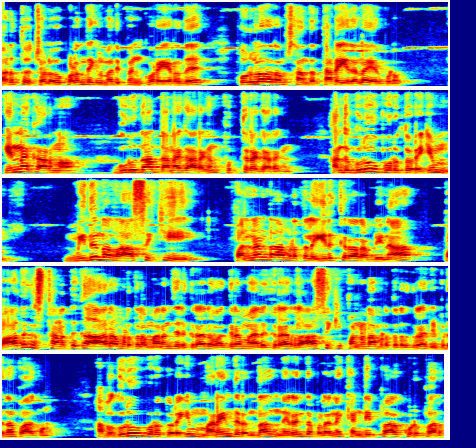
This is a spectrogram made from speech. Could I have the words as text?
மருத்துவ செலவு குழந்தைகள் மதிப்பெண் குறையிறது பொருளாதாரம் சார்ந்த தடை இதெல்லாம் ஏற்படும். என்ன காரணம்? குரு தான் தனகாரகன் புத்திரகாரகன். அந்த குருவை பொறுத்த வரைக்கும் மிதுன ராசிக்கு பன்னெண்டாம் இடத்துல இருக்கிறார் அப்படின்னா பாதகஸ்தானத்துக்கு ஆறாம் இடத்துல மறைஞ்சிருக்கிறார் வக்ரமாக இருக்கிறார் ராசிக்கு பன்னெண்டாம் இடத்துல இருக்கிறார் இப்படி தான் பார்க்கணும். அப்போ குருவை பொறுத்த வரைக்கும் மறைந்திருந்தால் நிறைந்த பலனை கண்டிப்பாக கொடுப்பார்.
